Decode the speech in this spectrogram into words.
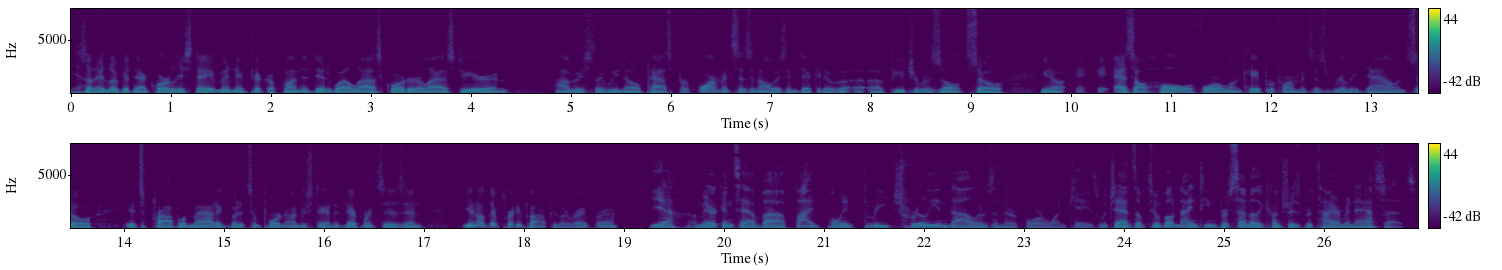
Yeah. so they look at that quarterly statement they pick a fund that did well last quarter or last year and obviously we know past performance isn't always indicative of, of future results. So you know as a whole 401k performance is really down. So it's problematic but it's important to understand the differences and you know they're pretty popular right brian? Yeah, Americans have uh, $5.3 trillion in their 401ks, which adds up to about 19% of the country's retirement assets.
